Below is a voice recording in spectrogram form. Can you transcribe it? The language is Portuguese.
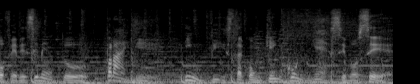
Oferecimento Prime. Invista com quem conhece você.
